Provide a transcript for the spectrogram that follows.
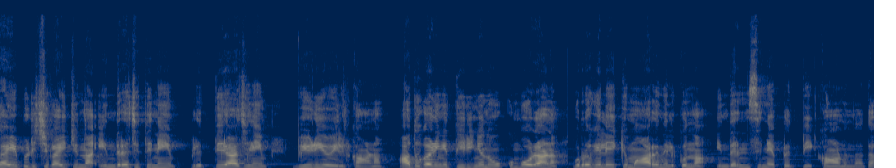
കൈപിടിച്ചു കയറ്റുന്ന ഇന്ദ്രജിത്തിനെയും പൃഥ്വിരാജിനെയും വീഡിയോയിൽ കാണാം. അതുകഴിഞ്ഞ് തിരിഞ്ഞു നോക്കുമ്പോഴാണ് പുറകിലേക്ക് മാറി നിൽക്കുന്ന ഇന്ദ്രൻസിനെ പൃഥ്വി കാണുന്നത്.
